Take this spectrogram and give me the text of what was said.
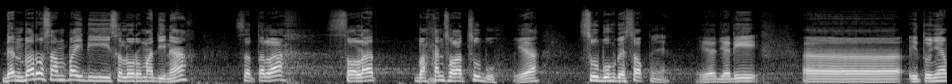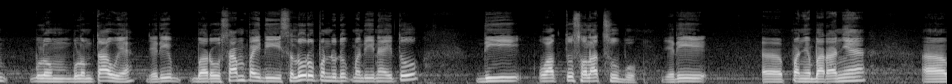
Dan baru sampai di seluruh Madinah setelah sholat bahkan sholat subuh, ya, subuh besoknya, ya. Jadi uh, itunya belum belum tahu ya. Jadi baru sampai di seluruh penduduk Madinah itu di waktu sholat subuh. Jadi uh, penyebarannya uh,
